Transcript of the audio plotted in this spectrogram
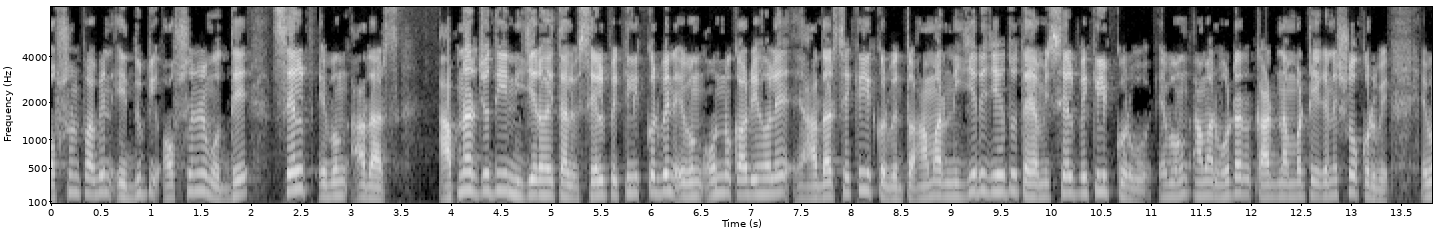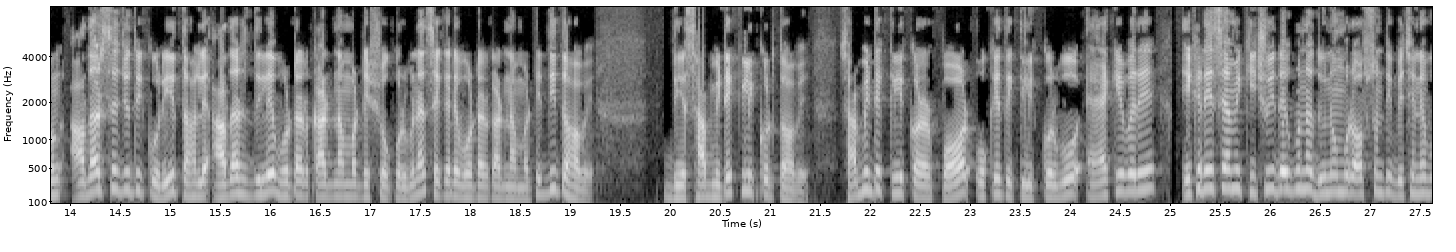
অপশন পাবেন। এই দুটি অপশনের মধ্যে সেলফ এবং আদার্স আপনার যদি নিজের হয় তাহলে সেলফে ক্লিক করবেন এবং অন্য কাউরি হলে আদার্সে ক্লিক করবেন। তো আমার নিজেরই যেহেতু তাই আমি সেলফে ক্লিক করব এবং আমার ভোটার কার্ড নাম্বারটি এখানে শো করবে। এবং আদার্সে যদি করি তাহলে আদার্স দিলে ভোটার কার্ড নাম্বারটি শো করবে না সেখানে ভোটার কার্ড নাম্বারটি দিতে হবে। দিয়ে সাবমিটে ক্লিক করতে হবে। সাবমিটে ক্লিক করার পর ওকেতে ক্লিক করব। একেবারে এখানে এসে আমি কিছুই দেখব না। দুই নম্বর অপশনটি বেছে নেব।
